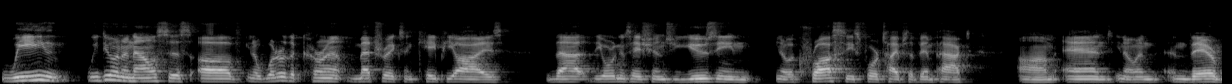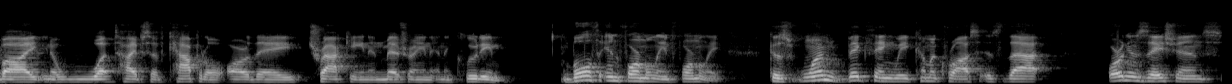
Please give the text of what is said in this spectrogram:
we we do an analysis of you know what are the current metrics and KPIs that the organization's using you know across these four types of impact um, and you know, and and thereby, you know, what types of capital are they tracking and measuring and including, both informally and formally? Because one big thing we come across is that organizations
